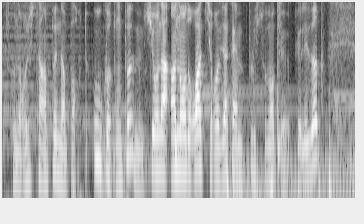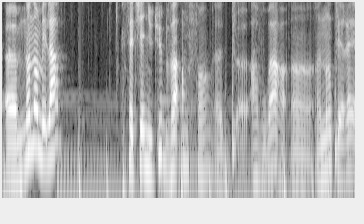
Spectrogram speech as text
parce qu'on enregistre un peu n'importe où quand on peut, même si on a un endroit qui revient quand même plus souvent que, les autres. Euh, non non mais là, cette chaîne YouTube va enfin avoir un, intérêt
